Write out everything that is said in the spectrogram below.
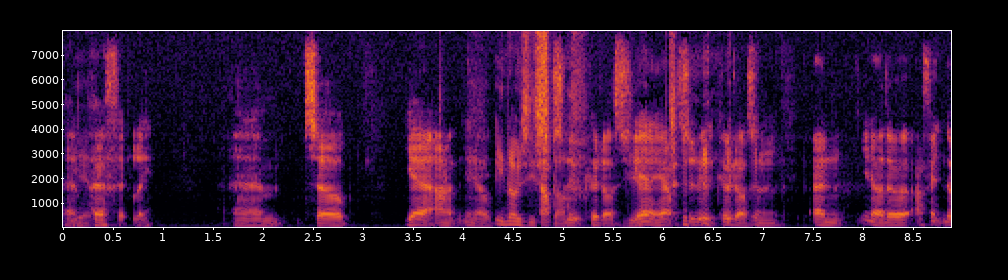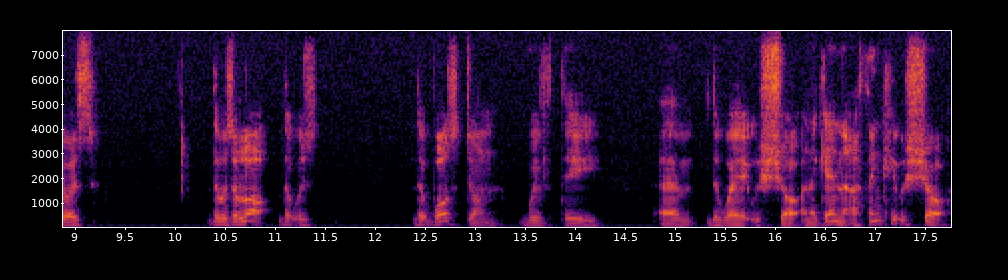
um, Yeah. perfectly. Um, so, yeah, I, you know, He knows his absolute stuff. kudos. Yeah. Yeah, yeah absolutely kudos. And and you know, there were, I think there was there was a lot that was that was done with the um, the way it was shot. And again, I think it was shot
